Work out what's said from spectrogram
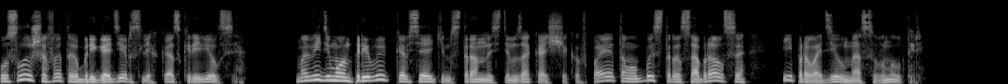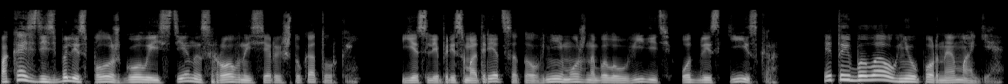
Услышав это, бригадир слегка скривился. Но, видимо, он привык ко всяким странностям заказчиков, поэтому быстро собрался и проводил нас внутрь. Пока здесь были сплошь голые стены с ровной серой штукатуркой. Если присмотреться, то в ней можно было увидеть отблески искр. Это и была огнеупорная магия.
